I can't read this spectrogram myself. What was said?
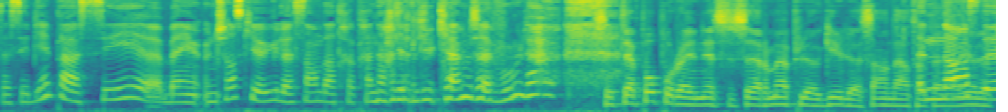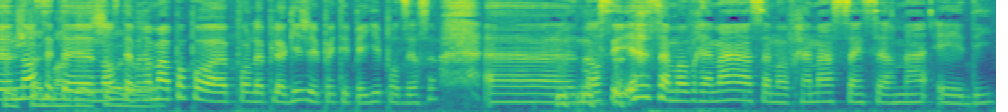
Ça s'est bien passé. Euh, ben, une chance qu'il y a eu le centre d'entrepreneuriat de l'UCAM, j'avoue, là. C'était pas pour euh, nécessairement plugger le centre d'entrepreneuriat. Non, là, que non, c'était, ça, non, c'était là. vraiment pas pour, pour le plugger. J'ai pas été payée pour dire ça. Euh, non, c'est, ça m'a vraiment, ça m'a vraiment sincèrement aidé.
